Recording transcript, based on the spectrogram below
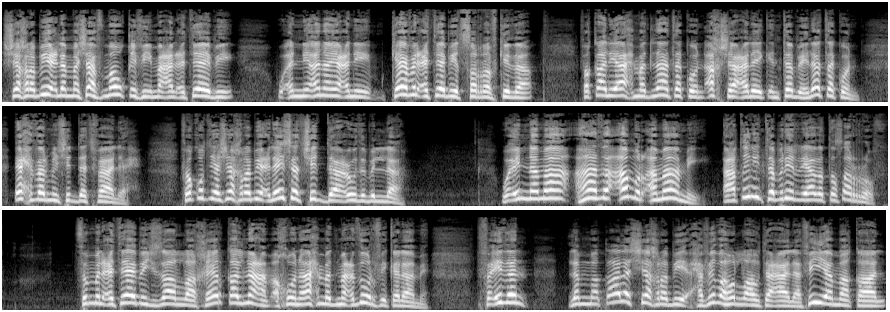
الشيخ ربيع لما شاف موقفي مع العتيبي وأني أنا يعني كيف العتيبي يتصرف كذا؟ فقال يا أحمد لا تكن أخشى عليك انتبه لا تكن احذر من شدة فالح. فقلت يا شيخ ربيع ليست شدة أعوذ بالله. وإنما هذا أمر أمامي. أعطيني تبرير لهذا التصرف. ثم العتيبي جزاه الله خير قال نعم أخونا أحمد معذور في كلامه. فإذا لما قال الشيخ ربيع حفظه الله تعالى في ما قال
